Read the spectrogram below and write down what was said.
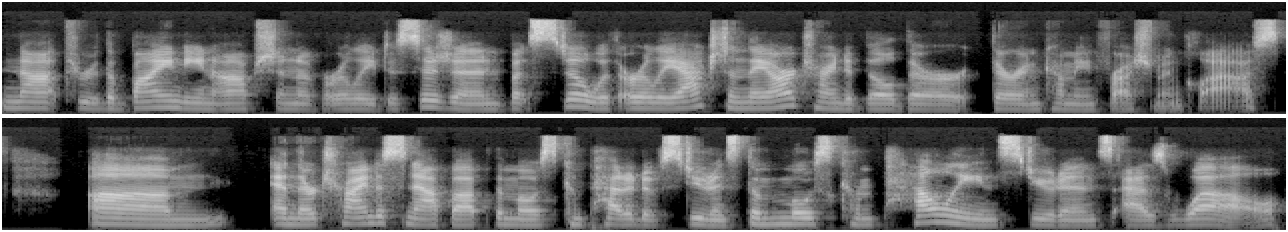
not through the binding option of early decision but still with early action they are trying to build their their incoming freshman class. Um, and they're trying to snap up the most competitive students the most compelling students as well.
